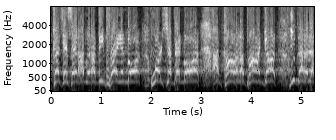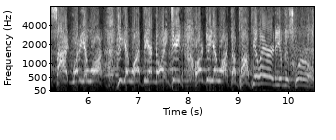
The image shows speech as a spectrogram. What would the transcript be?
because you said, I'm going to be praying more, worshiping more. I'm calling upon God. You got to decide what do you want? Do you want the anointing or do you want the popularity of this world?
